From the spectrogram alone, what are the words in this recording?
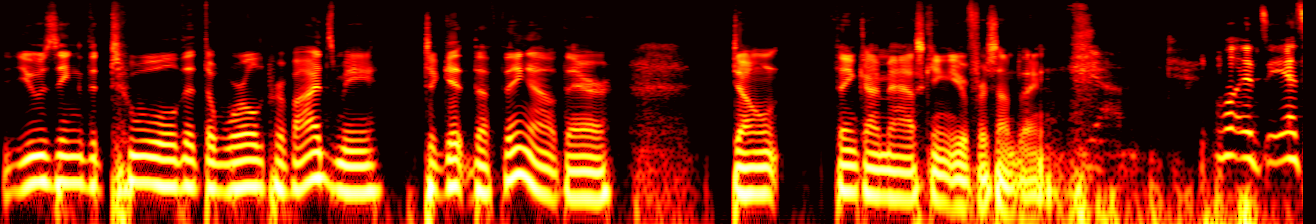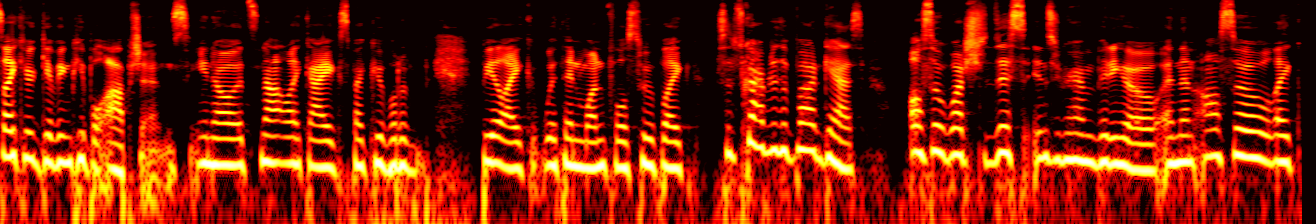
Using the tool that the world provides me to get the thing out there, don't think I'm asking you for something. Yeah. Well, it's it's like you're giving people options. You know, it's not like I expect people to be like within one full swoop, like subscribe to the podcast, also watch this Instagram video, and then also like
